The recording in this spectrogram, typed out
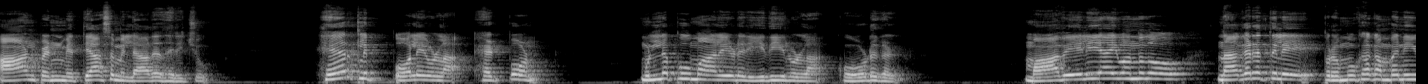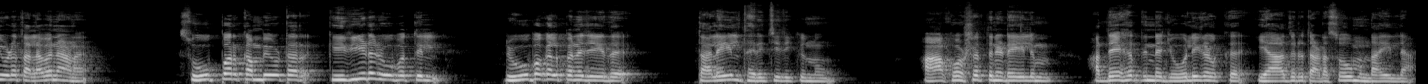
ആൺ പെൺ വ്യത്യാസമില്ലാതെ ധരിച്ചു. ഹെയർ ക്ലിപ്പ് പോലെയുള്ള ഹെഡ്ഫോൺ മുല്ലപ്പൂമാലയുടെ രീതിയിലുള്ള കോഡുകൾ. മാവേലിയായി വന്നതോ നഗരത്തിലെ പ്രമുഖ കമ്പനിയുടെ തലവനാണ് സൂപ്പർ കമ്പ്യൂട്ടർ കിരീട രൂപത്തിൽ രൂപകൽപ്പന ചെയ്ത് തലയിൽ ധരിച്ചിരിക്കുന്നു. ആഘോഷത്തിനിടയിലും അദ്ദേഹത്തിന്റെ ജോലികൾക്ക് യാതൊരു തടസ്സവും ഉണ്ടായില്ല.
